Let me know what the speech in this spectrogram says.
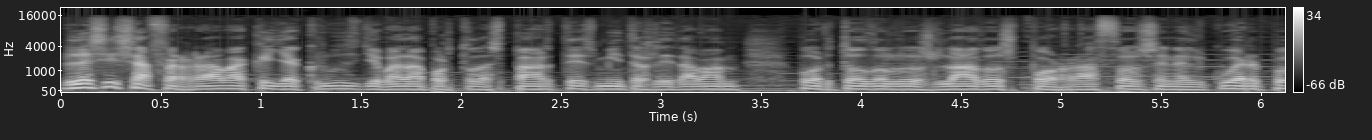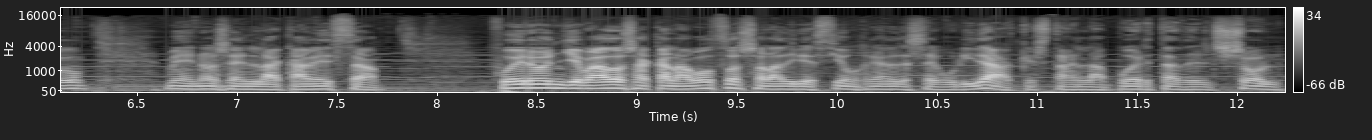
Blessy se aferraba a aquella cruz llevada por todas partes mientras le daban por todos los lados porrazos en el cuerpo, menos en la cabeza. Fueron llevados a calabozos a la Dirección General de Seguridad, que está en la Puerta del Sol,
